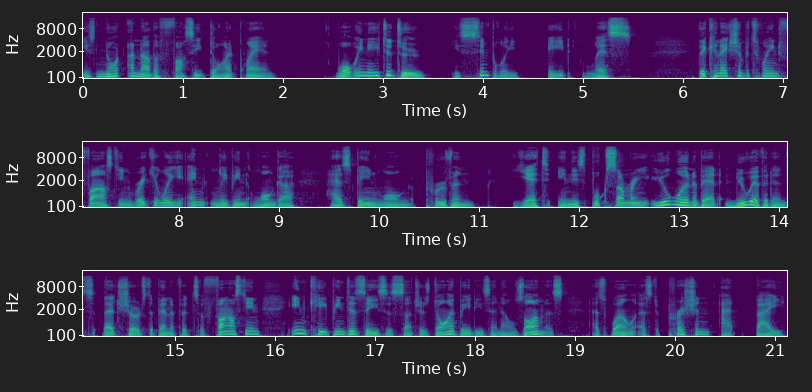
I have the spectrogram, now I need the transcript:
is not another fussy diet plan. What we need to do is simply eat less. The connection between fasting regularly and living longer has been long proven. Yet, in this book summary, you'll learn about new evidence that shows the benefits of fasting in keeping diseases such as diabetes and Alzheimer's, as well as depression, at bay.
